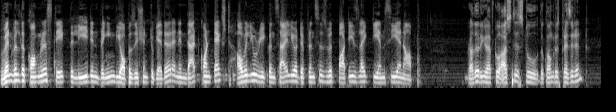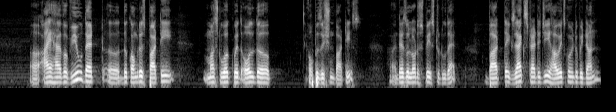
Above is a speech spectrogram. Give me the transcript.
When will the Congress take the lead in bringing the opposition together? And in that context, how will you reconcile your differences with parties like TMC and AAP? Brother, you have to ask this to the Congress president. Uh, I have a view that uh, the Congress party must work with all the opposition parties. Uh, there's a lot of space to do that. But the exact strategy, how it's going to be done,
